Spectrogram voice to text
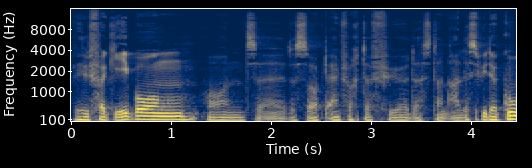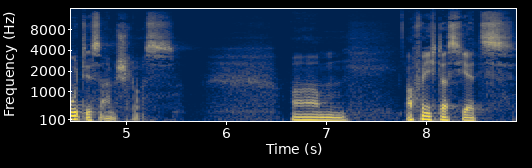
will Vergebung und äh, das sorgt einfach dafür, dass dann alles wieder gut ist am Schluss. Ähm, auch wenn ich das jetzt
